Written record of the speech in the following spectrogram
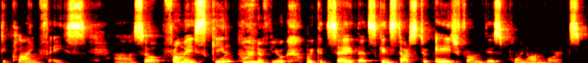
decline phase. Uh, so, from a skin point of view, we could say that skin starts to age from this point onwards.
